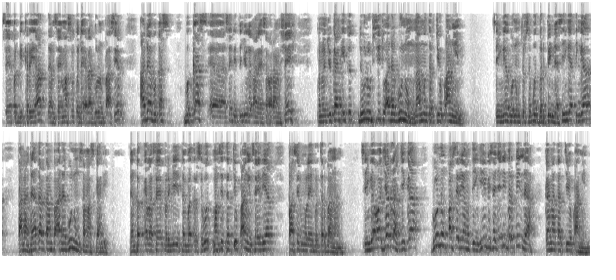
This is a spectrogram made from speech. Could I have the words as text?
saya pergi ke Riyadh dan saya masuk ke daerah gurun pasir, ada bekas bekas uh, saya ditunjukkan oleh seorang syekh menunjukkan itu dulu di situ ada gunung namun tertiup angin sehingga gunung tersebut berpindah sehingga tinggal tanah datar tanpa ada gunung sama sekali dan tatkala saya pergi tempat tersebut masih tertiup angin saya lihat pasir mulai berterbangan sehingga wajarlah jika gunung pasir yang tinggi bisa jadi berpindah karena tertiup angin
